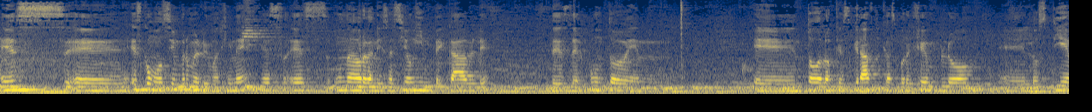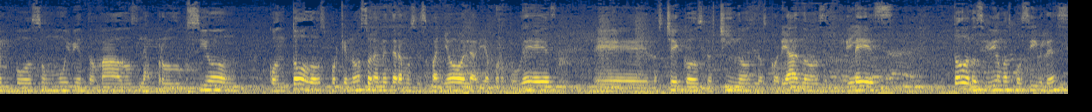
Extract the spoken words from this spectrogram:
Es, eh, es como siempre me lo imaginé, es, es una organización impecable desde el punto en, en todo lo que es gráficas, por ejemplo, eh, los tiempos son muy bien tomados, la producción con todos, porque no solamente éramos español, había portugués, eh, los checos, los chinos, los coreanos, inglés, todos los idiomas posibles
